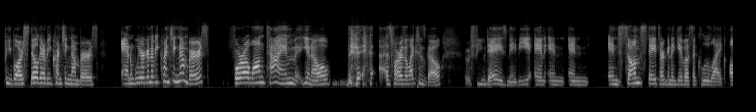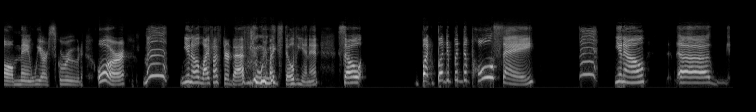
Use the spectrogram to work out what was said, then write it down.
people are still going to be crunching numbers and we're going to be crunching numbers for a long time you know as far as elections go a few days maybe and and and and some states are going to give us a clue like oh man we are screwed or eh, you know life after death we might still be in it. So but but but the polls say eh, you know uh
